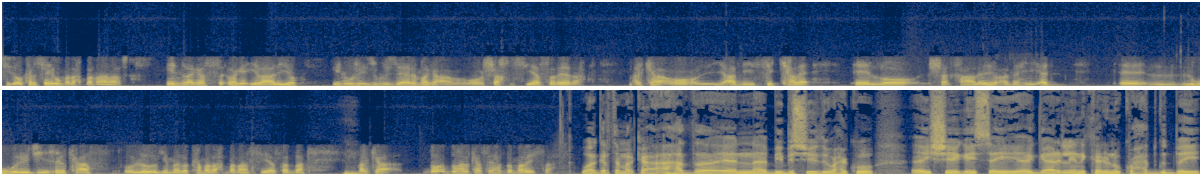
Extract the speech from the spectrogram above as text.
c da oo kale si ay u madax banaanaato in laga laga ilaaliyo inuu ra'iisul wasaare magacaabo oo shaksi siyaasadeed ah. Marka oo yacni si kale loo shaqaaleeyo ama hay'ad lagu wareejiyey xilkaas oo loo ogyimado ka madax banaan siyaasadda. Marka doodu halkaasay hadda maraysaa. Waa garta marka hadda b b c du waxay ku sheegaysay gari liniker inuu ku xadgudbay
